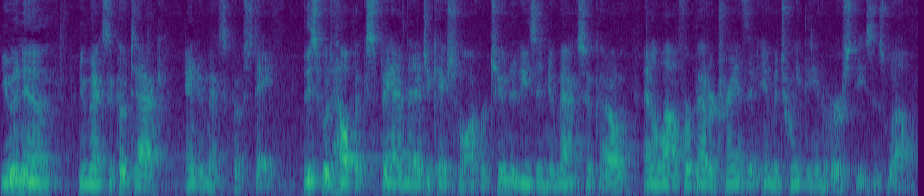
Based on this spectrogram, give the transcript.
UNM, New Mexico Tech, and New Mexico State. This would help expand the educational opportunities in New Mexico and allow for better transit in between the universities as well.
